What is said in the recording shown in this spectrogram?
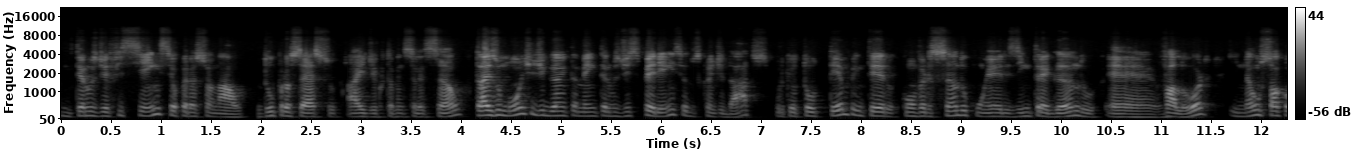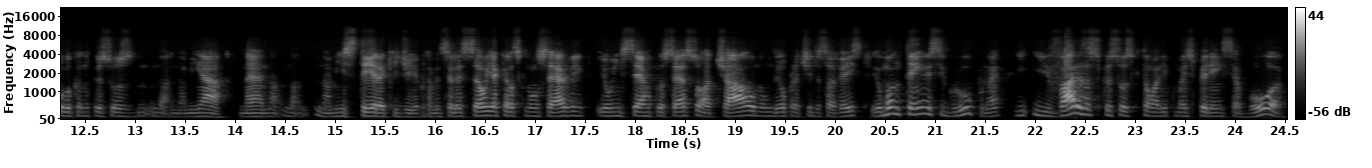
em termos de eficiência operacional do processo aí de recrutamento de seleção, traz um monte de ganho também em termos de experiência dos candidatos, porque eu estou o tempo inteiro conversando com eles e entregando é, valor, e não só colocando pessoas na, na minha, né, na, na, minha esteira aqui de recrutamento de seleção, e aquelas que não servem, eu encerro o processo, ó, tchau, não deu para ti dessa vez. Eu mantenho esse grupo, né, e, e várias das pessoas que estão ali com uma experiência boa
